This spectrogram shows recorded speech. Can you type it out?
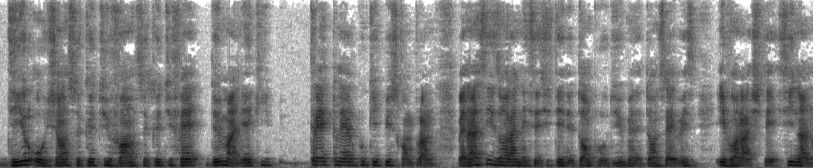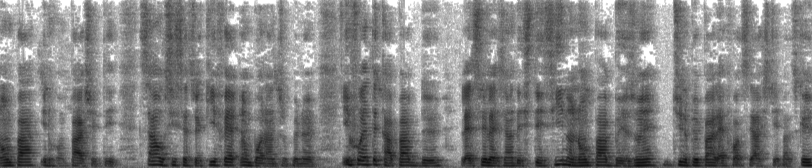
dire aux gens ce que tu vends, ce que tu fais de manière qui très clair pour qu'ils puissent comprendre. Maintenant, s'ils ont la nécessité de ton produit de ton service, ils vont l'acheter. S'ils n'en ont pas, ils ne vont pas acheter. Ça aussi, c'est ce qui fait un bon entrepreneur. Il faut être capable de laisser les gens décider. S'ils n'en ont pas besoin, tu ne peux pas les forcer à acheter parce que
